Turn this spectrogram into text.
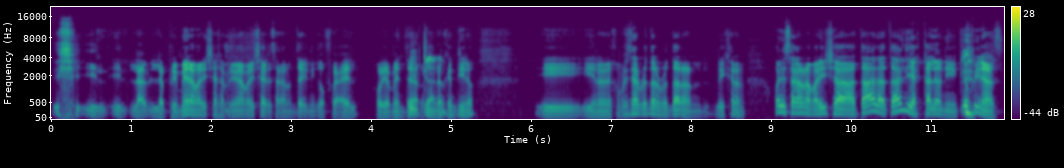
Y, y- y la, la primera amarilla la primera amarilla que le sacaron un técnico, fue a él, obviamente, Sí, al claro. argentino. Y, y en la conferencia de prensa le preguntaron, le dijeron, hoy le sacaron amarilla a tal, a tal y a Scaloni. ¿Qué opinas?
